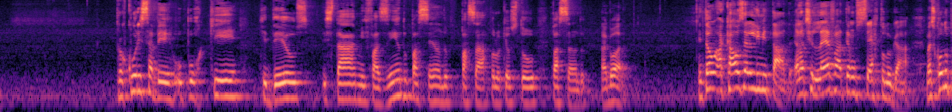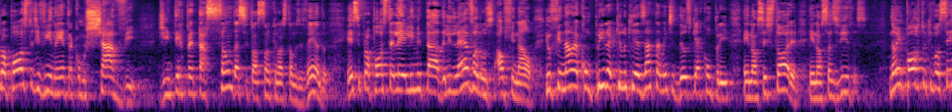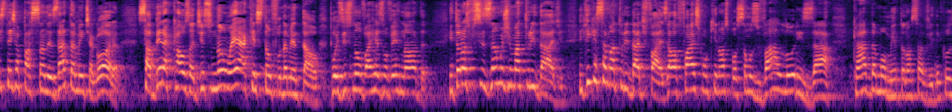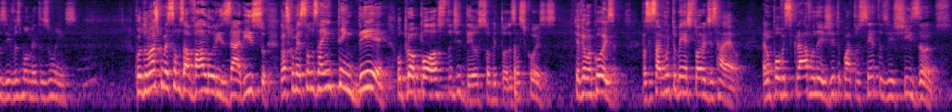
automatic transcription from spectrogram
Procure saber o porquê que Deus está me fazendo passando passar pelo que eu estou passando agora. Então a causa é limitada, ela te leva até um certo lugar. Mas quando o propósito divino entra como chave de interpretação da situação que nós estamos vivendo, esse propósito ele é ilimitado, ele leva-nos ao final. E o final é cumprir aquilo que exatamente Deus quer cumprir em nossa história, em nossas vidas. Não importa o que você esteja passando exatamente agora, saber a causa disso não é a questão fundamental, pois isso não vai resolver nada. Então nós precisamos de maturidade. E o que, que essa maturidade faz? Ela faz com que nós possamos valorizar cada momento da nossa vida, inclusive os momentos ruins. Quando nós começamos a valorizar isso, nós começamos a entender o propósito de Deus sobre todas as coisas. Quer ver uma coisa? Você sabe muito bem a história de Israel. Era um povo escravo no Egito 400 e X anos.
